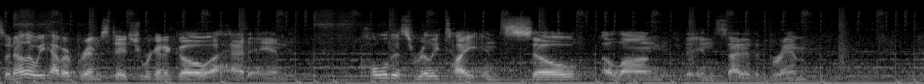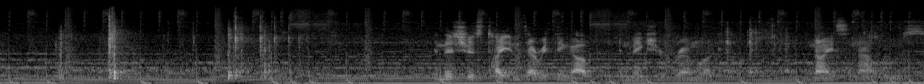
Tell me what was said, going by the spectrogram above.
So now that we have our brim stitch, we're gonna go ahead and pull this really tight and sew along the inside of the brim. And this just tightens everything up and makes your brim look nice and not loose.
